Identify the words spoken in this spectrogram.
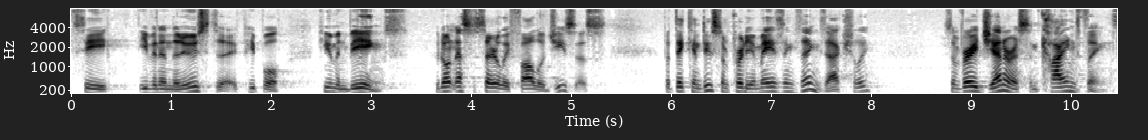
see, even in the news today, people, human beings, who don't necessarily follow Jesus, but they can do some pretty amazing things, actually. Some very generous and kind things.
